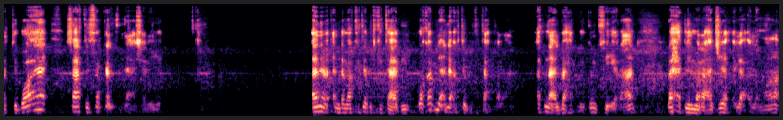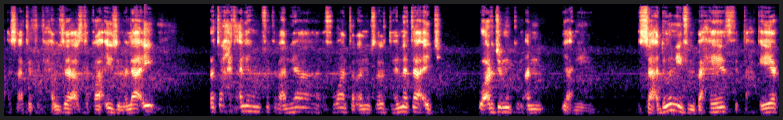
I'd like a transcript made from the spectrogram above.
رتبوها صارت الفرقة الاثنى عشرية. أنا عندما كتبت كتابي وقبل أن أكتب الكتاب طبعا أثناء البحث من كنت في إيران رحت للمراجع إلى علماء أساتذة الحوزة أصدقائي زملائي طرحت عليهم الفكرة أن يا إخوان ترى أنا وصلت هالنتائج. وأرجو منكم أن يعني تساعدوني في البحث في التحقيق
